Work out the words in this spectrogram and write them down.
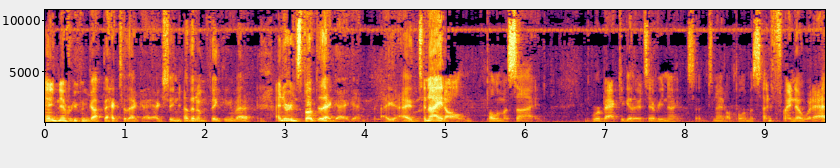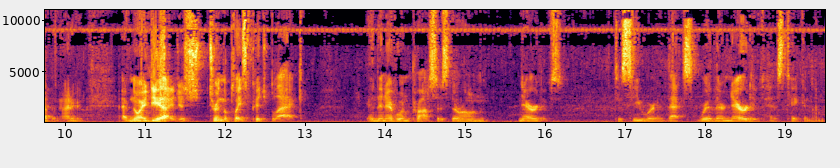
I never even got back to that guy, actually, now that I'm thinking about it. I never even spoke to that guy again. I, I, tonight, I'll pull him aside. We're back together. It's every night. So tonight, I'll pull him aside and find out what happened. I, I have no idea. I just turned the place pitch black. And then everyone processed their own narratives to see where that's where their narrative has taken them.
